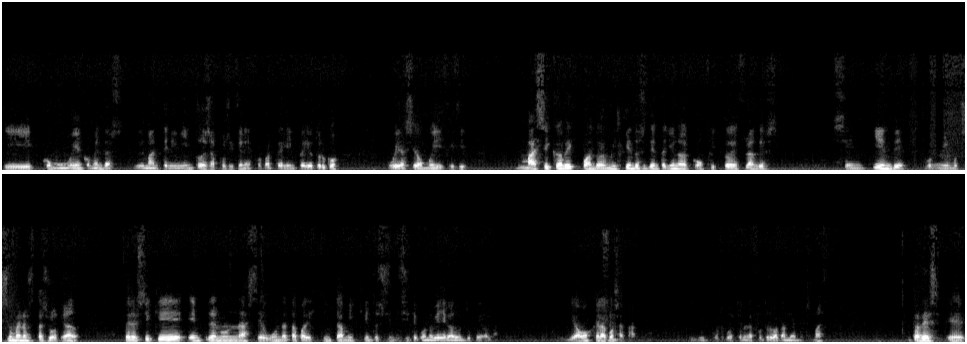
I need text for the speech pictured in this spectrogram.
Y como muy bien comentas, el mantenimiento de esas posiciones por parte del Imperio Turco hubiera sido muy difícil. Más si cabe cuando en 1171 el conflicto de Flandes se entiende, pues ni muchísimo menos está solucionado. Pero sí que entra en una segunda etapa distinta a 1567 cuando había llegado el Duque de Alba digamos que la cosa cambia. Y por supuesto en el futuro va a cambiar mucho más. Entonces, eh,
